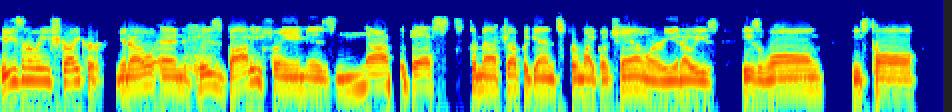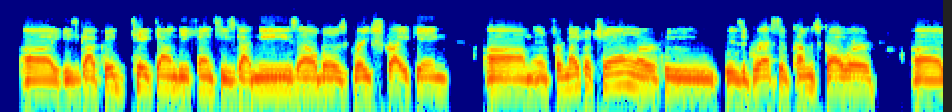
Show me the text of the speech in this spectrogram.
he's an elite striker, you know, and his body frame is not the best to match up against for Michael Chandler. You know, he's he's long, he's tall, uh, he's got good takedown defense. He's got knees, elbows, great striking. Um, and for Michael Chandler, who is aggressive, comes forward, uh,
